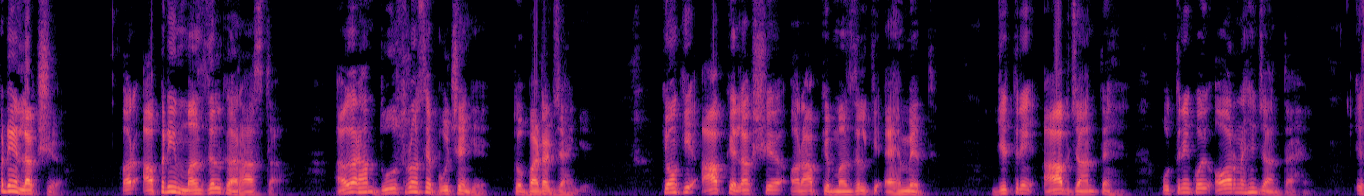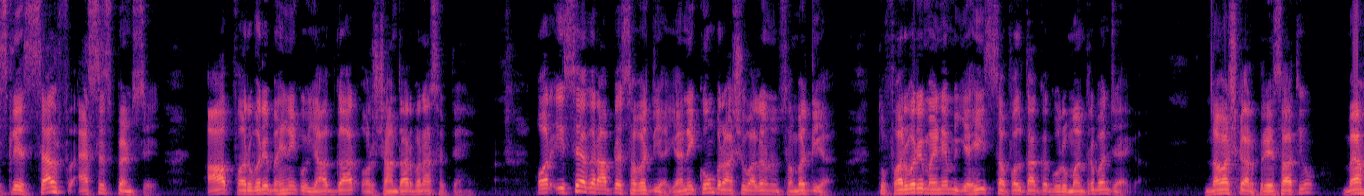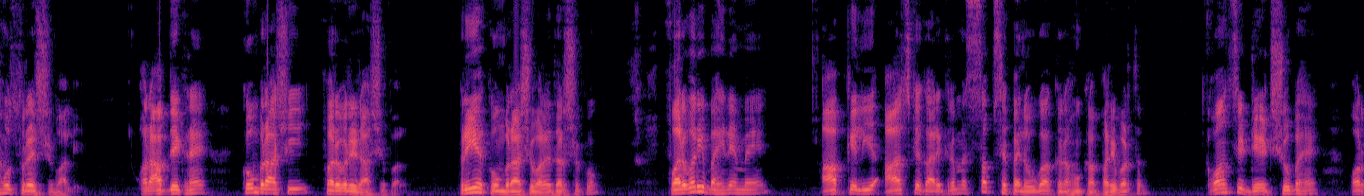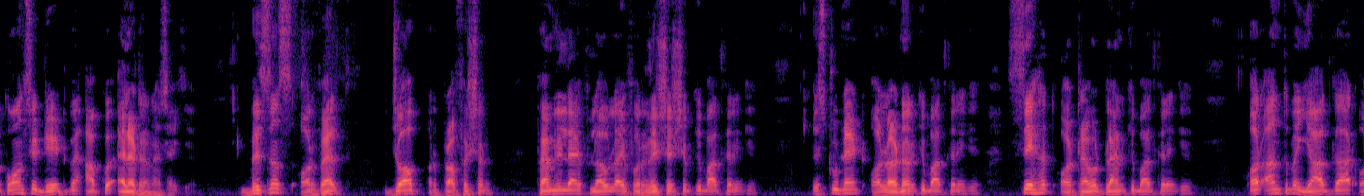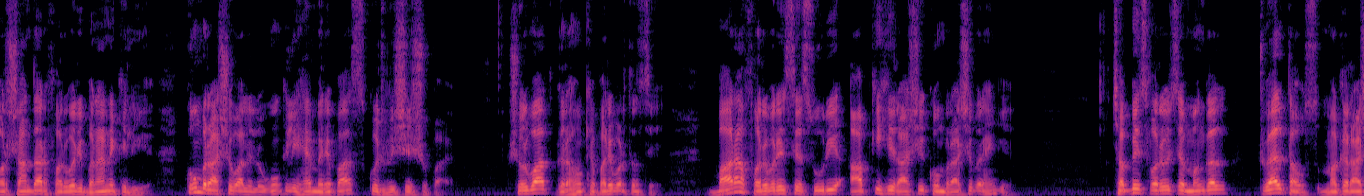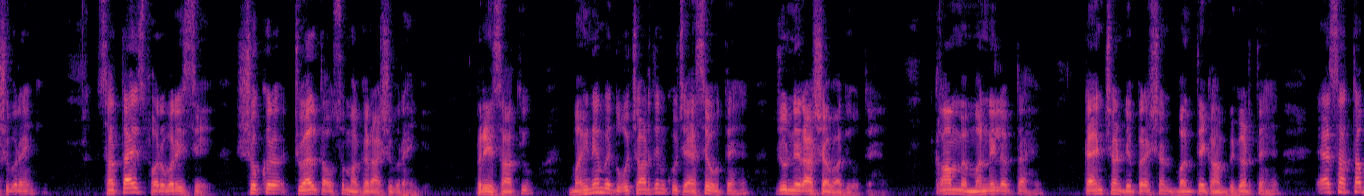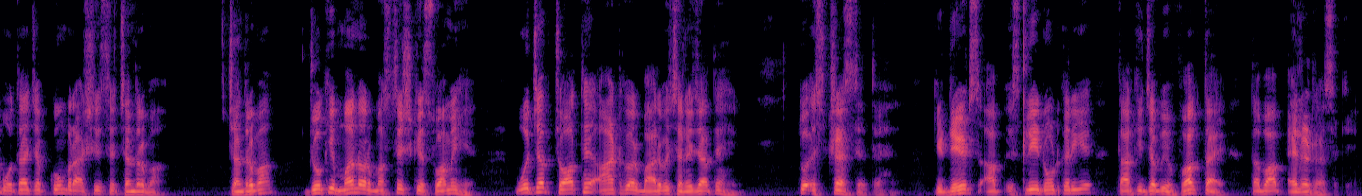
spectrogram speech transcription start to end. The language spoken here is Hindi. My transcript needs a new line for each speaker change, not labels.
अपने लक्ष्य और अपनी मंजिल का रास्ता अगर हम दूसरों से पूछेंगे तो भटक जाएँगे। क्योंकि आपके लक्ष्य और आपके मंजिल की अहमियत जितनी आप जानते हैं, उतनी कोई और नहीं जानता है। इसलिए सेल्फ असेसमेंट से आप फरवरी महीने को यादगार और शानदार बना सकते हैं। और इसे अगर आपने समझ लिया, यानी कुंभ राशि वालों ने समझ लिया तो फरवरी महीने में यही सफलता का गुरु मंत्र बन जाएगा। नमस्कार प्रिय साथियों, मैं हूँ सुरेश श्रिवाली और आप देख रहे हैं कुंभ राशि, फरवरी राशिफल। प्रिय कुंभ राशि वाले दर्शकों, फरवरी महीने में आपके लिए आज के कार्यक्रम में सबसे पहले होगा ग्रहों का परिवर्तन। कौन सी डेट शुभ है और कौन सी डेट में आपको अलर्ट रहना चाहिए? बिज़नेस और वेल्थ, जॉब और profession, family life, love life और रिलेशनशिप की बात करेंगे। स्टूडेंट और लर्नर की बात करेंगे। सेहत और ट्रैवल प्लान की बात करेंगे। और अंत में यादगार और शानदार फरवरी बनाने के लिए कुंभ राशि वाले लोगों के लिए है मेरे पास कुछ विशेष उपाय। शुरुआत ग्रहों के परिवर्तन से। 12 फरवरी से सूर्य आपकी ही राशि कुंभ राशि में रहेंगे। 26 फरवरी से मंगल ट्वेल्थ हाउस मकर राशि में रहेंगे। 27 फरवरी से शुक्र ट्वेल्थ हाउस मकर राशि में रहेंगे। प्रिय साथियों, महीने में दो चार दिन कुछ ऐसे होते हैं जो निराशावादी होते हैं। काम में मन नहीं लगता है, टेंशन, डिप्रेशन बनते काम बिगड़ते हैं। ऐसा तब होता है जब कुंभ राशि से चंद्रमा चंद्रमा जो कि मन और मस्तिष्क के स्वामी है, वो जब चौथे, आठवें और बारहवें चले जाते हैं तो स्ट्रेस देते हैं। कि डेट्स आप इसलिए नोट करिए ताकि जब ये वक्त आए, तब आप अलर्ट रह सकें।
